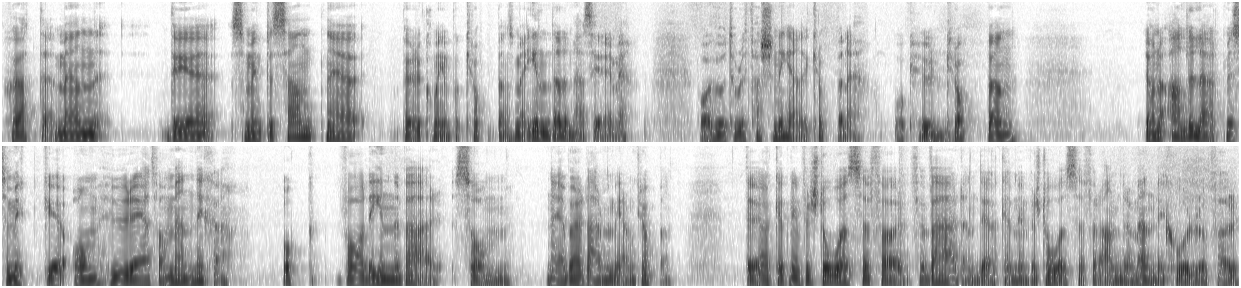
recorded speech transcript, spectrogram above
sköte. Men det som är intressant när jag började komma in på kroppen som jag inledde den här serien med var hur otroligt fascinerande kroppen är. Och hur mm. kroppen... Jag har nog aldrig lärt mig så mycket om hur det är att vara människa och vad det innebär som när jag började lära mig mer om kroppen. Det har ökat min förståelse för, för världen, det har ökat min förståelse för andra människor och för,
